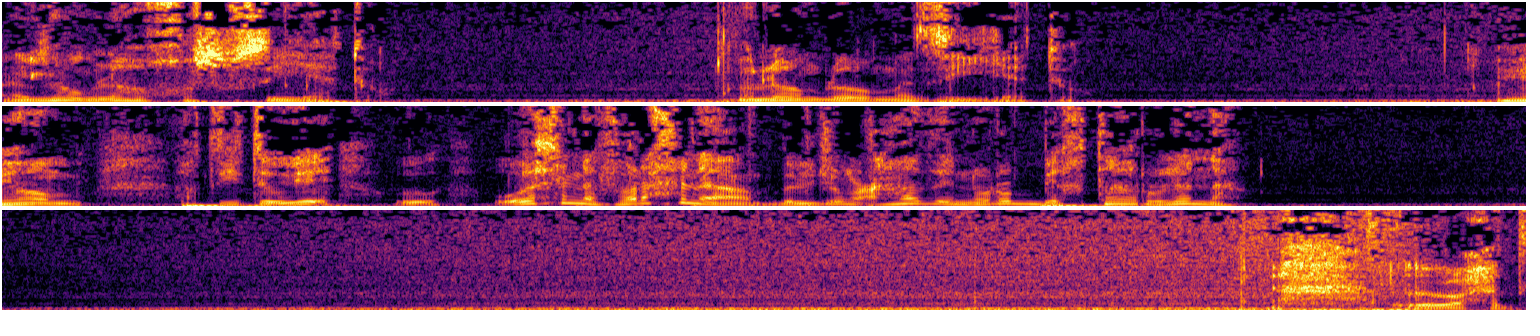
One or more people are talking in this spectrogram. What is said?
اليوم له خصوصيته. اليوم له مزيته. يوم أعطيته. وإحنا فرحنا بالجمعة هذه إنه ربي اختاره لنا. واحد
